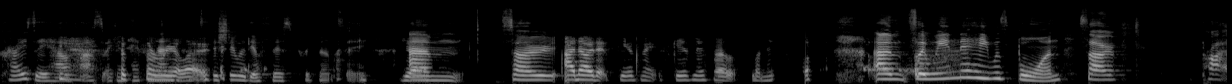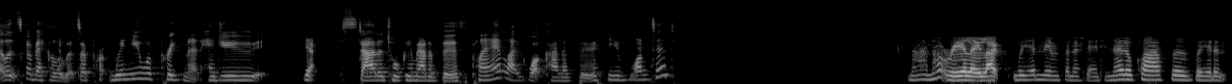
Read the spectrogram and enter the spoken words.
Crazy how Yeah, fast it can happen, eh? surreal, especially with your first pregnancy. Yeah, Um, so I know that scares me. Scares me for Lynette. um, so when he was born, so prior, let's go back a little bit. So pr- when you were pregnant, had you Yeah. started talking about a birth plan, like what kind of birth you wanted? No, not really. Like we hadn't even finished antenatal classes. We hadn't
